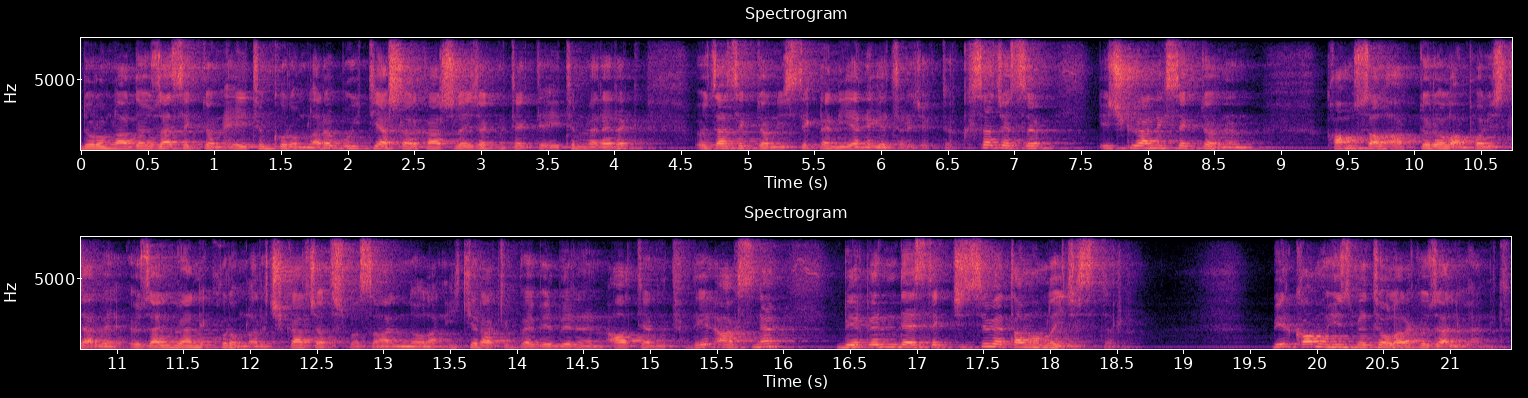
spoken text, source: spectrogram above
durumlarda özel sektörün eğitim kurumları bu ihtiyaçları karşılayacak nitelikte eğitim vererek özel sektörün isteklerini yerine getirecektir. Kısacası iç güvenlik sektörünün kamusal aktörü olan polisler ve özel güvenlik kurumları çıkar çatışması halinde olan iki rakip ve birbirinin alternatifi değil, aksine birbirinin destekçisi ve tamamlayıcısıdır. Bir kamu hizmeti olarak özel güvenlik.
